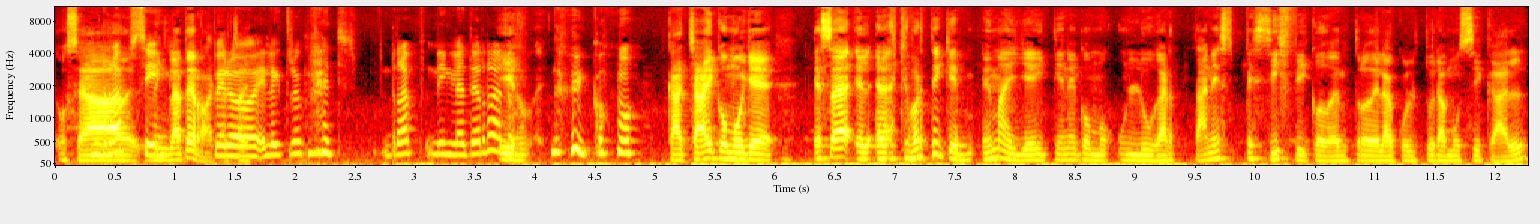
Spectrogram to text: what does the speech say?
o sea, de Inglaterra. Pero electroclash, rap de Inglaterra, no. como... ¿Cachai? Como que esa, es que aparte que MIA tiene como un lugar tan específico dentro de la cultura musical.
